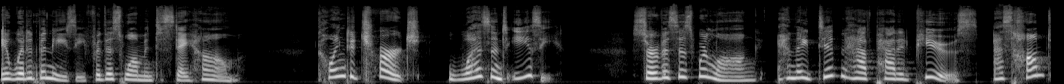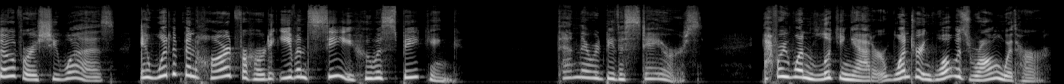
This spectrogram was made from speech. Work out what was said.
It would have been easy for this woman to stay home. Going to church wasn't easy. Services were long, and they didn't have padded pews. As humped over as she was, it would have been hard for her to even see who was speaking. Then there would be the stares. Everyone looking at her, wondering what was wrong with her.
